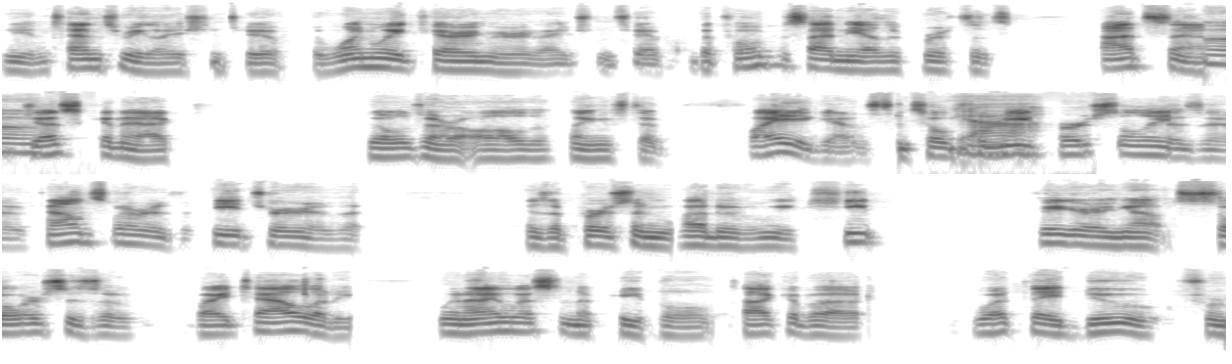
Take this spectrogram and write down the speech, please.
the intense relationship, the one way caring relationship, the focus on the other person's hot center, oh. just connect, those are all the things that fight against. And so yeah. for me personally, as a counselor, as a teacher, as a as a person, how do we keep figuring out sources of vitality? When I listen to people talk about what they do for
